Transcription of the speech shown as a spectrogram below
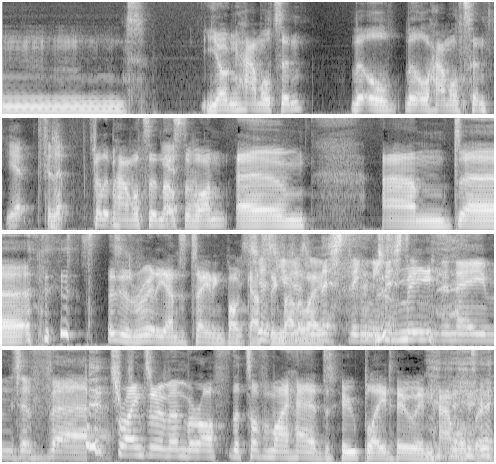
And young Hamilton. Little little Hamilton. Yep. Philip. Philip Hamilton, that's Yeah. the one. Um, and uh, this is really entertaining podcasting, Just, by the way. listing, Just listing me. the names of. Uh, Trying to remember off the top of my head who played who in Hamilton.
